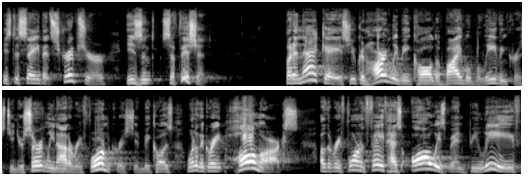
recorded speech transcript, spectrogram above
is to say that Scripture isn't sufficient. But in that case, you can hardly be called a Bible believing Christian. You're certainly not a Reformed Christian because one of the great hallmarks of the Reformed faith has always been belief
